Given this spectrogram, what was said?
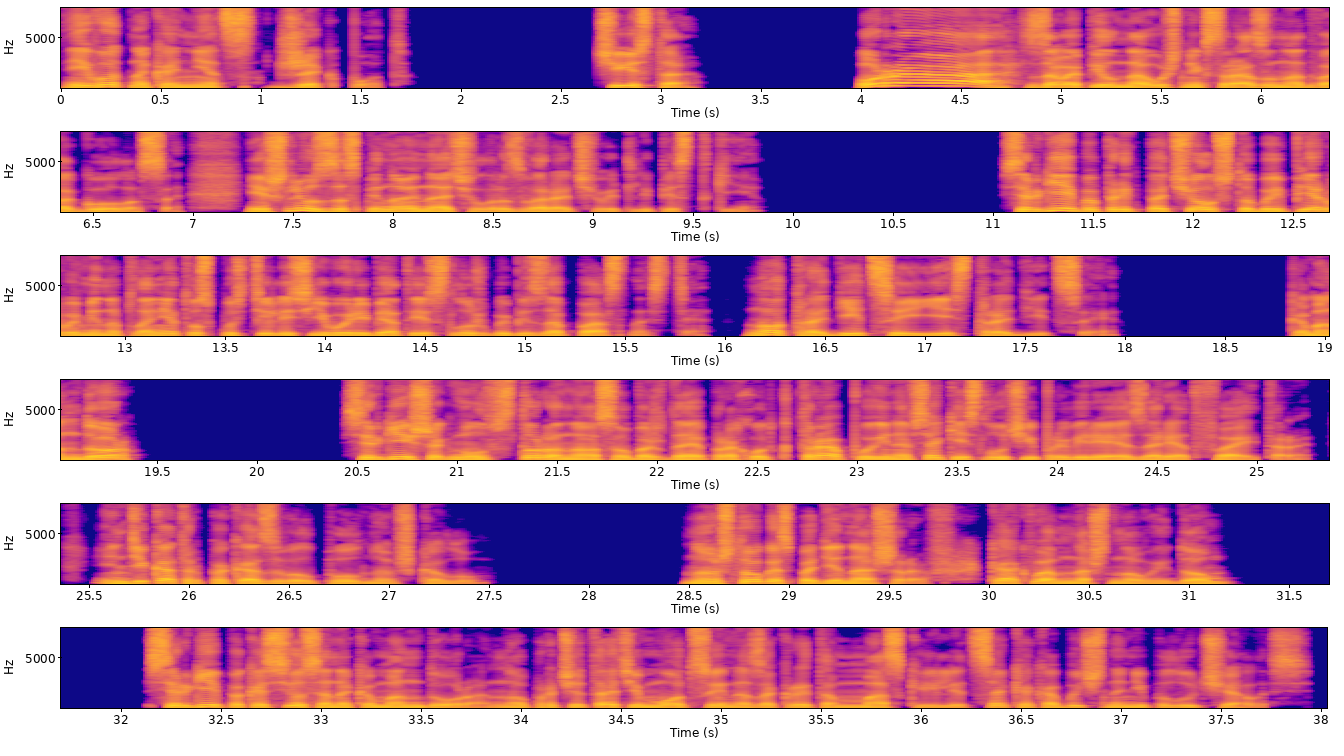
И вот, наконец, джекпот. «Чисто!» «Ура!» — завопил наушник сразу на два голоса, и шлюз за спиной начал разворачивать лепестки. Сергей бы предпочел, чтобы первыми на планету спустились его ребята из службы безопасности, но традиции есть традиции. «Командор?» Сергей шагнул в сторону, освобождая проход к трапу и на всякий случай проверяя заряд файтера. Индикатор показывал полную шкалу. «Ну что, господин Ашеров, как вам наш новый дом?» Сергей покосился на командора, но прочитать эмоции на закрытом маске и лице, как обычно, не получалось.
